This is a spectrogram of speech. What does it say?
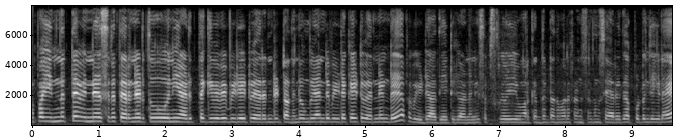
അപ്പോൾ ഇന്നത്തെ വിന്നേഴ്സിനെ തിരഞ്ഞെടുത്തു. ഇനി അടുത്ത ഗിവ് വീഡിയോ ആയിട്ട് വരണ്ട് കേട്ടോ അതിന്റെ മുമ്പ് ഞാൻ എന്റെ വീഡിയോ ഒക്കെ ആയിട്ട് വരുന്നുണ്ട്. അപ്പോൾ വീഡിയോ ആദ്യമായിട്ട് കാണണമെങ്കിൽ സബ്സ്ക്രൈബ് ചെയ്യുമ്പോൾ മറക്കരുത് അതുപോലെ ഫ്രണ്ട്സിനൊക്കെ ഷെയർ ചെയ്ത് സപ്പോർട്ടും ചെയ്യണേ.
